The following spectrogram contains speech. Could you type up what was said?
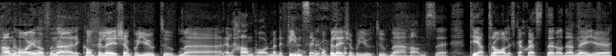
Han har ju någon sån här compilation på Youtube med, eller han har, men det finns en compilation på Youtube med hans eh, teatraliska gester och den är ju,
